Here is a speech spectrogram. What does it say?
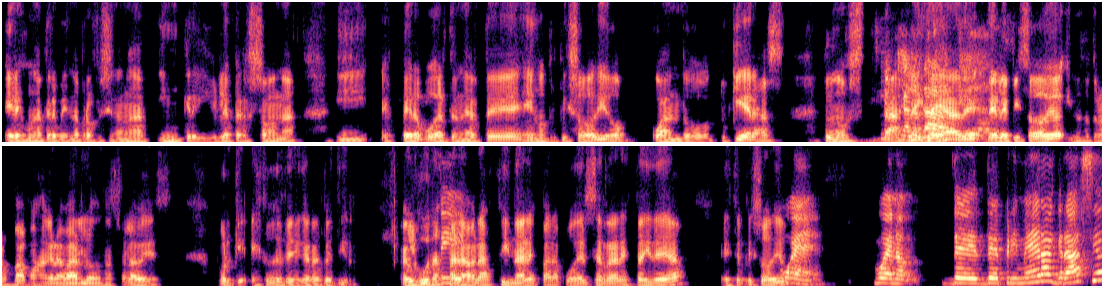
Eres una tremenda profesional, una increíble persona y espero poder tenerte en otro episodio cuando tú quieras. Tú nos das la idea del episodio y nosotros vamos a grabarlo una sola vez porque esto se tiene que repetir. ¿Algunas palabras finales para poder cerrar esta idea, este episodio? Bueno, bueno de, primera, gracias.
